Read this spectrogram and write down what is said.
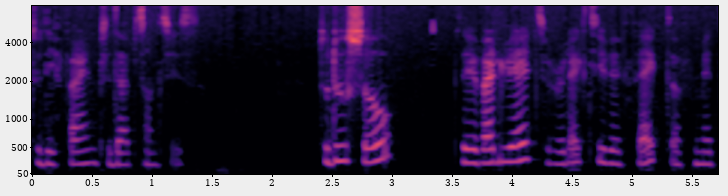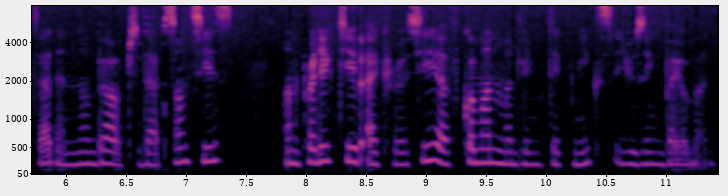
to define pseudo-absences? To do so, they evaluate the relative effect of method and number of pseudo-absences on predictive accuracy of common modeling techniques using Biomod.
